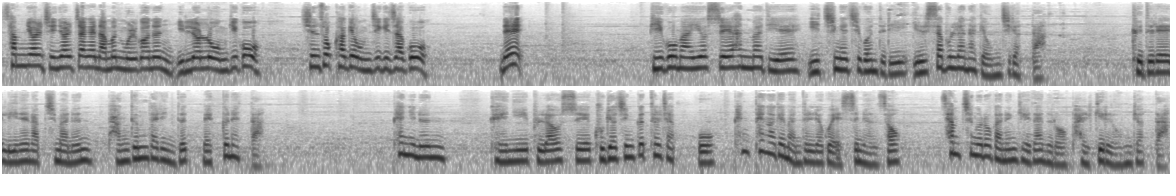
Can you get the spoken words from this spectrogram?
3열 진열장에 남은 물건은 1열로 옮기고 신속하게 움직이자고. 네! 비고 마이어스의 한마디에 2층의 직원들이 일사불란하게 움직였다. 그들의 리넨 앞치마는 방금 다린 듯 매끈했다. 페니는 괜히 블라우스의 구겨진 끝을 잡고 팽팽하게 만들려고 애쓰면서 3층으로 가는 계단으로 발길을 옮겼다.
